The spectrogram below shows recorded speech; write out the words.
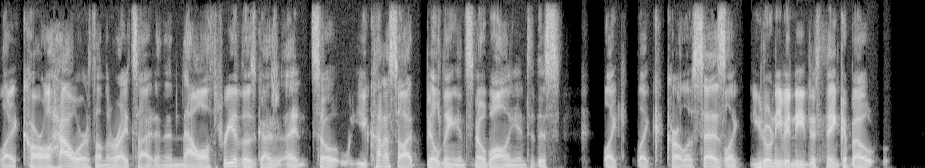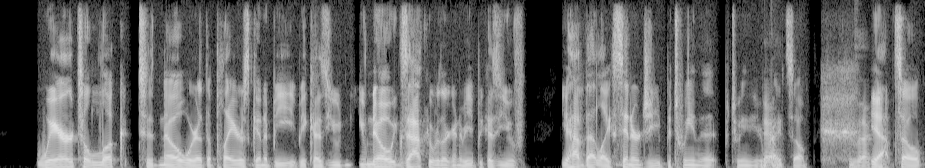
like Carl Haworth on the right side, and then now all three of those guys, and so you kind of saw it building and snowballing into this, like like Carlos says, like you don't even need to think about where to look to know where the player's going to be because you you know exactly where they're going to be because you've you have that like synergy between the between you Yeah. right so Exactly. yeah, so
